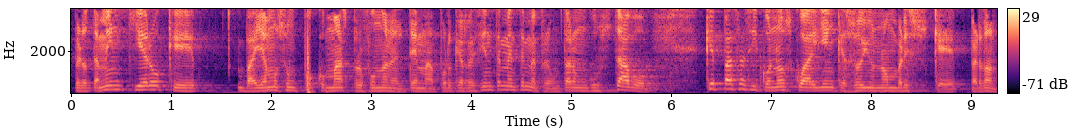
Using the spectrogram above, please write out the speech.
pero también quiero que vayamos un poco más profundo en el tema, porque recientemente me preguntaron, Gustavo, ¿qué pasa si conozco a alguien que soy un hombre que, perdón,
